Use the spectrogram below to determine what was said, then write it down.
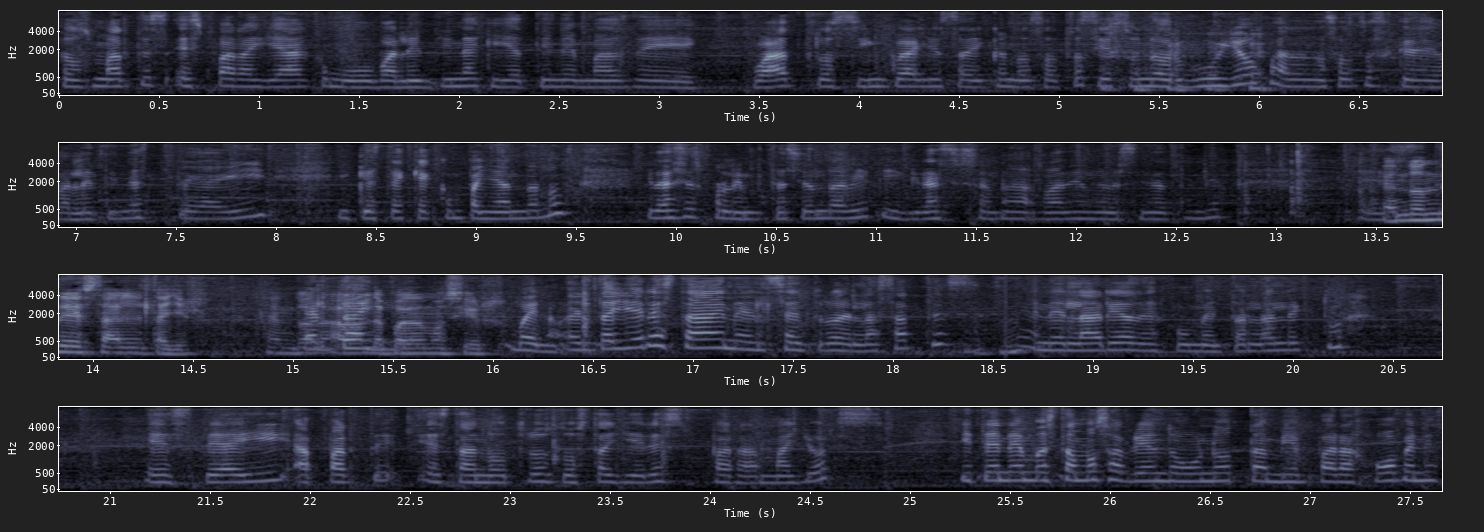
los martes es para allá como Valentina que ya tiene más de cuatro o cinco años ahí con nosotros y es un orgullo para nosotros que Valentina esté ahí y que esté aquí acompañándonos. Gracias por la invitación David y gracias a la Radio Universidad también. ¿En dónde está el taller? ¿En dónde, ¿A dónde podemos ir? Bueno, el taller está en el Centro de las Artes, en el área de fomentar la lectura. Este, ahí aparte están otros dos talleres para mayores y tenemos, estamos abriendo uno también para jóvenes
